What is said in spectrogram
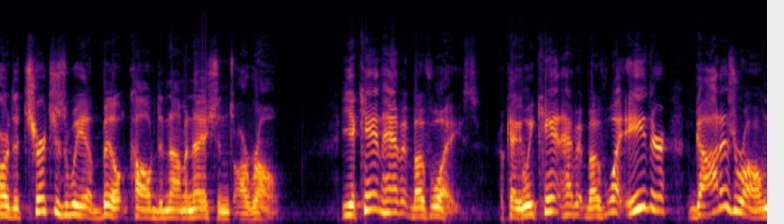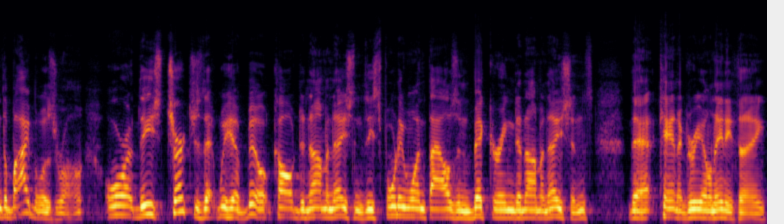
or the churches we have built called denominations are wrong. You can't have it both ways. Okay, we can't have it both ways. Either God is wrong, the Bible is wrong, or these churches that we have built called denominations, these 41,000 bickering denominations that can't agree on anything,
